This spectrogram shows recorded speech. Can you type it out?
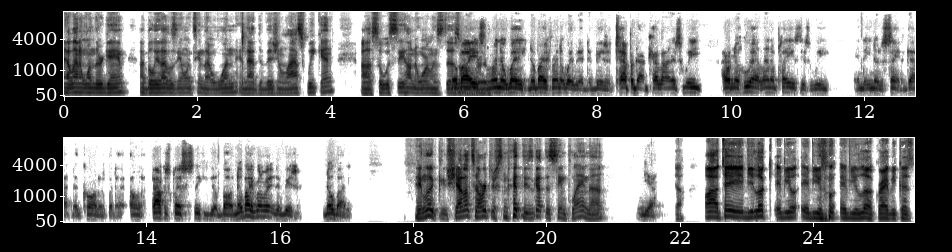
Atlanta won their game. I believe that was the only team that won in that division last weekend. Uh, so we'll see how New Orleans does. Nobody's run away. Nobody's run away with that division. Tampa got Carolina this week. I don't know who Atlanta plays this week, and you know the Saints got the Cardinals, but the uh, Falcons playing some sneaky good ball. Nobody's run away with the division. Nobody. Hey, look! Shout out to Arthur Smith. He's got this team playing, man. Yeah. Well, I'll tell you if you look if you if you if you look right because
